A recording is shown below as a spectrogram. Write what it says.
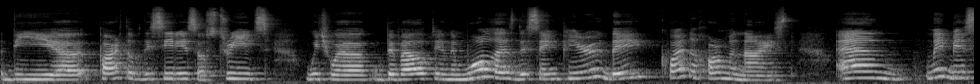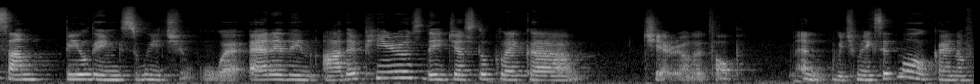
the uh, part of the cities or streets which were developed in the more or less the same period they quite harmonized. And maybe some buildings which were added in other periods they just look like a cherry on the top and which makes it more kind of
